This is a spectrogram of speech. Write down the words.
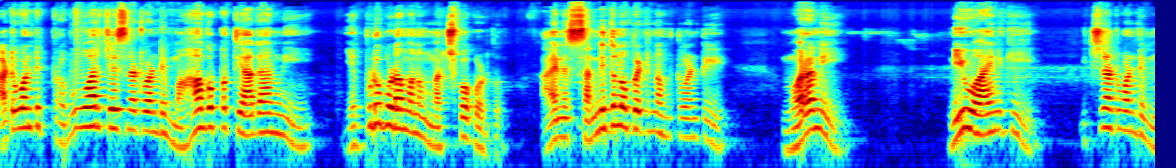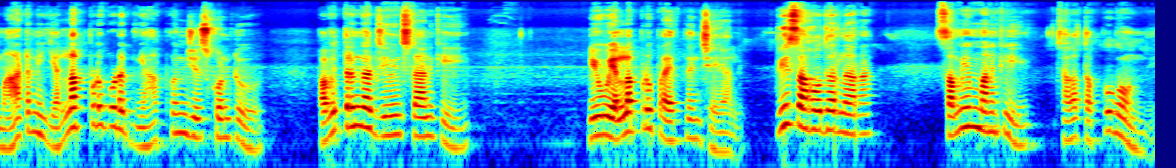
అటువంటి ప్రభువారు చేసినటువంటి మహా గొప్ప త్యాగాన్ని ఎప్పుడు కూడా మనం మర్చిపోకూడదు. ఆయన సన్నిధిలో పెట్టినటువంటి మొరని నీవు ఆయనకి ఇచ్చినటువంటి మాటని ఎల్లప్పుడూ కూడా జ్ఞాపకం చేసుకుంటూ పవిత్రంగా జీవించడానికి నీవు ఎల్లప్పుడూ ప్రయత్నం చేయాలి. ప్రియ సహోదరులారా సమయం మనకి చాలా తక్కువగా ఉంది.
